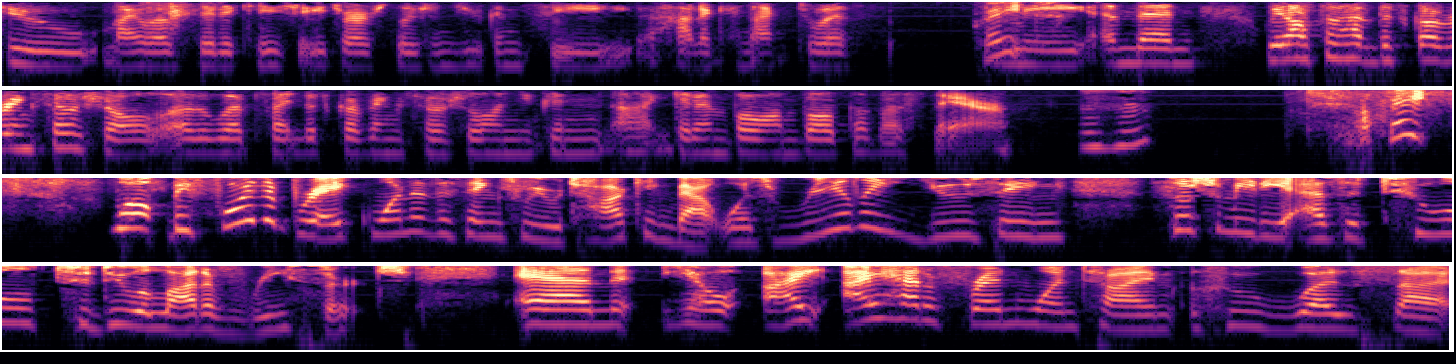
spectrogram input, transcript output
to my website, Acacia HR Solutions, you can see how to connect with Great. me. And then we also have Discovering Social, uh, the website Discovering Social, and you can uh, get info on both of us there. Great. Well, before the break, one of the things we were talking about was really using social media as a tool to do a lot of research. And, you know, I, I had a friend one time who was uh,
